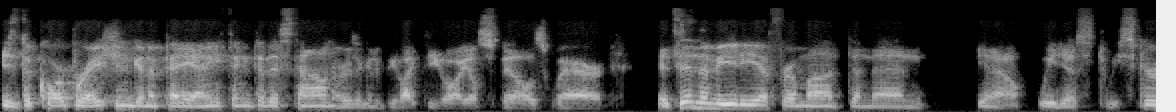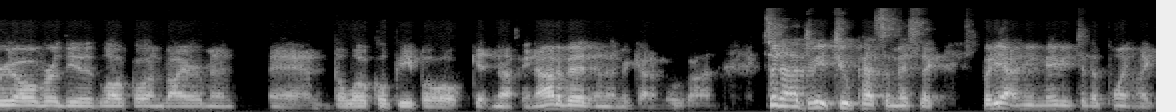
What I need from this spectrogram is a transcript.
is the corporation going to pay anything to this town, or is it going to be like the oil spills where it's in the media for a month and then you know we just we screwed over the local environment and the local people get nothing out of it, and then we kind of move on. So not to be too pessimistic, but yeah, I mean, maybe to the point like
